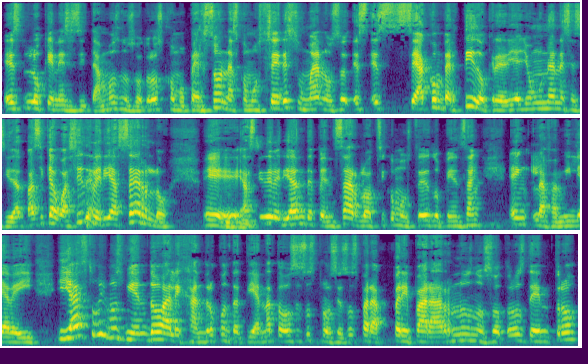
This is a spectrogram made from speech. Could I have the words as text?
es lo que necesitamos nosotros como personas, como seres humanos. se ha convertido, creería yo, en una necesidad básica, o así debería serlo, eh, así deberían de pensarlo, así como ustedes lo piensan en la familia BI. Y ya estuvimos viendo, Alejandro, con Tatiana, todos esos procesos para prepararnos nosotros dentro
